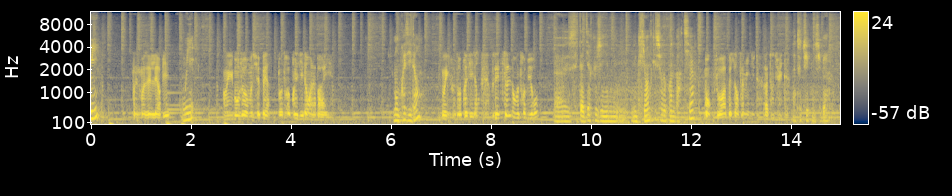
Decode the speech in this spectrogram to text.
Oui Mademoiselle L'Herbier Oui. Oui, bonjour, monsieur Père, votre président à l'appareil. Mon président Oui, votre président. Vous êtes seul dans votre bureau euh, C'est-à-dire que j'ai une, une, cliente qui est sur le point de partir Bon, je vous rappelle dans 5 minutes. À tout de suite. À tout de suite, monsieur Père.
